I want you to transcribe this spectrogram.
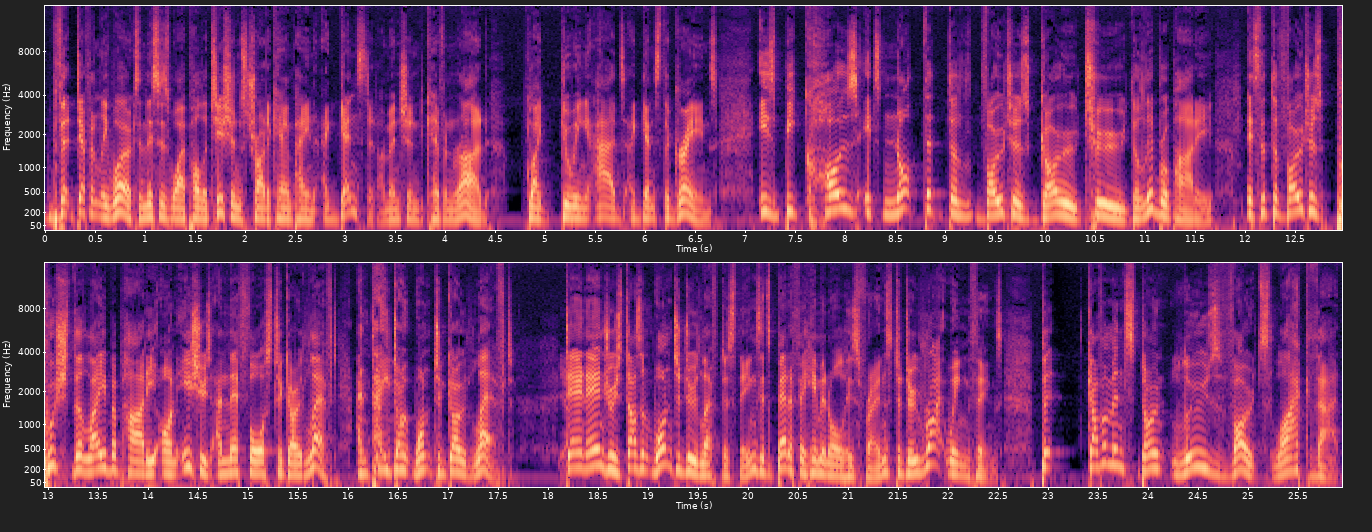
that definitely works, and this is why politicians try to campaign against it. I mentioned Kevin Rudd like doing ads against the Greens is because it's not that the voters go to the Liberal Party, it's that the voters push the Labor Party on issues and they're forced to go left, and they don't want to go left. Dan Andrews doesn't want to do leftist things. It's better for him and all his friends to do right wing things. But governments don't lose votes like that.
